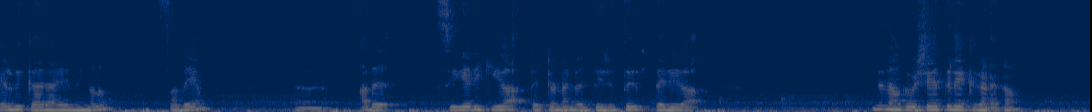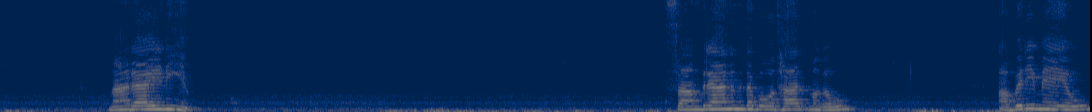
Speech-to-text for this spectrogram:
കേൾവിക്കാരായ നിങ്ങളും സദയം അത് സ്വീകരിക്കുക തെറ്റുണ്ടെങ്കിൽ തിരുത്തി തരിക. ഇനി നമുക്ക് വിഷയത്തിലേക്ക് കിടക്കാം. നാരായണീയം. സാന്ദ്രാനന്ദബോധാത്മകവും അപരിമേയവും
